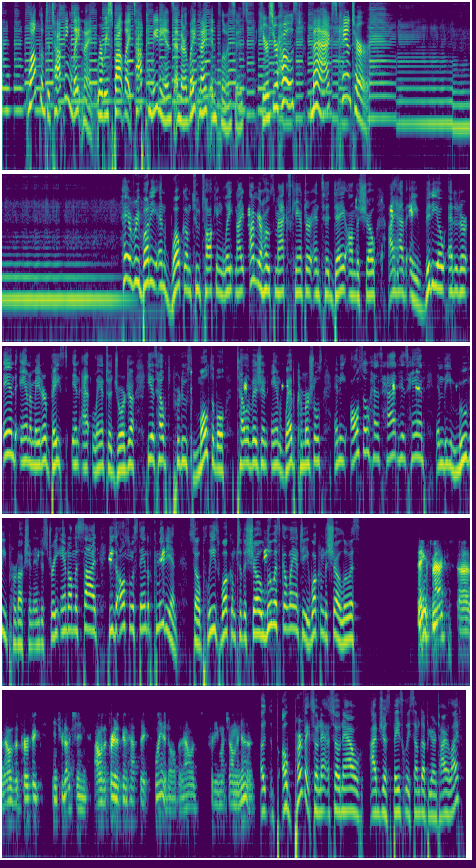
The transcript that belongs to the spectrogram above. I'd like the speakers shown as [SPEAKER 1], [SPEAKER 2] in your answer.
[SPEAKER 1] Welcome to Talking Late Night, where we spotlight top comedians and their late night influences. Here's your host, Max Cantor.
[SPEAKER 2] Hey, everybody, and welcome to Talking Late Night. I'm your host, Max Cantor, and today on the show, I have a video editor and animator based in Atlanta, Georgia. He has helped produce multiple television and web commercials, and he also has had his hand in the movie production industry. And on the side, he's also a stand up comedian. So please welcome to the show, Louis Galanti. Welcome to the show, Louis.
[SPEAKER 3] Thanks, Max. Uh, that was a perfect introduction. I was afraid I was going to have to explain it all, but that was pretty much on the nose.
[SPEAKER 2] Uh, oh, perfect. So now, so now I've just basically summed up your entire life.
